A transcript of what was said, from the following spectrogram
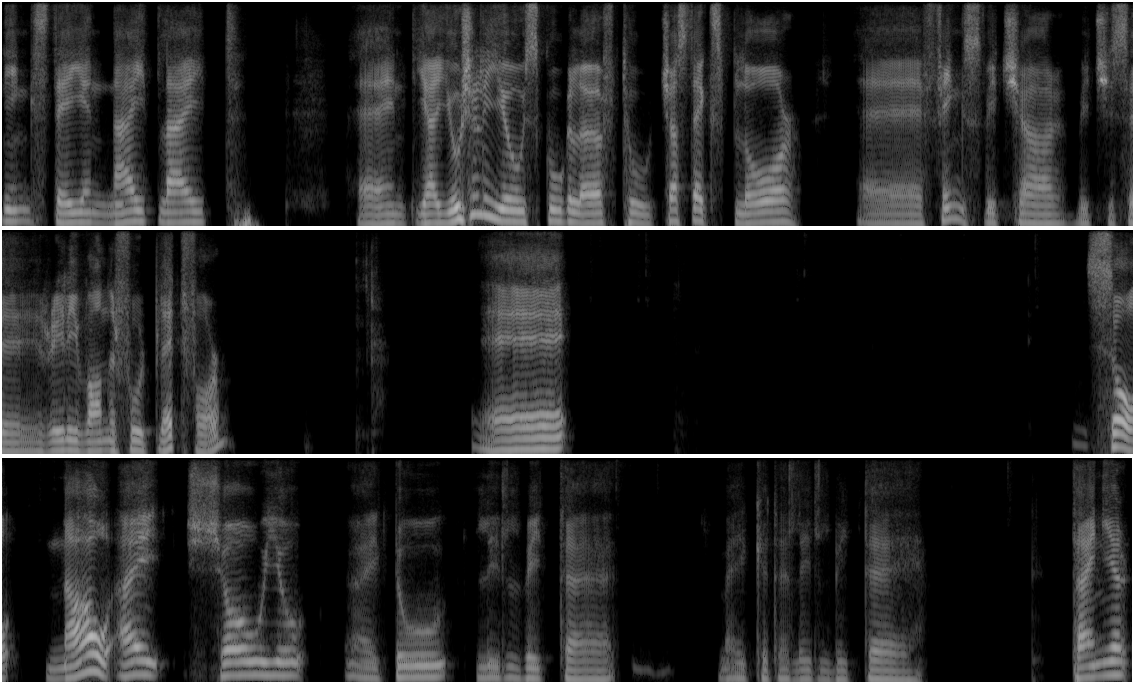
day and night light. And yeah, usually use Google Earth to just explore uh, things which are, which is a really wonderful platform. Uh, so now I show you, I do a little bit, uh, make it a little bit uh, tinier.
